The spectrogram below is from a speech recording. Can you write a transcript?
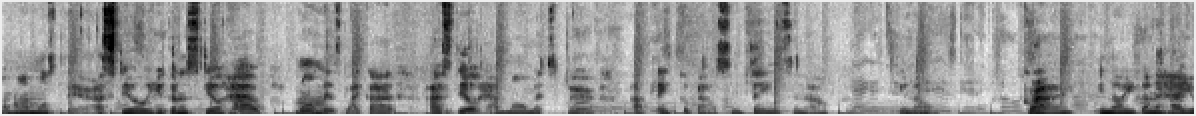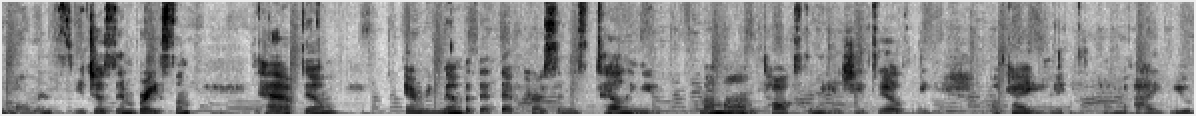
I'm almost there. I still you're gonna still have moments like I I still have moments where I think about some things and I'll, you know, cry. You know, you're gonna have your moments. You just embrace them, have them, and remember that that person is telling you. My mom talks to me and she tells me, "Okay, um, I you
